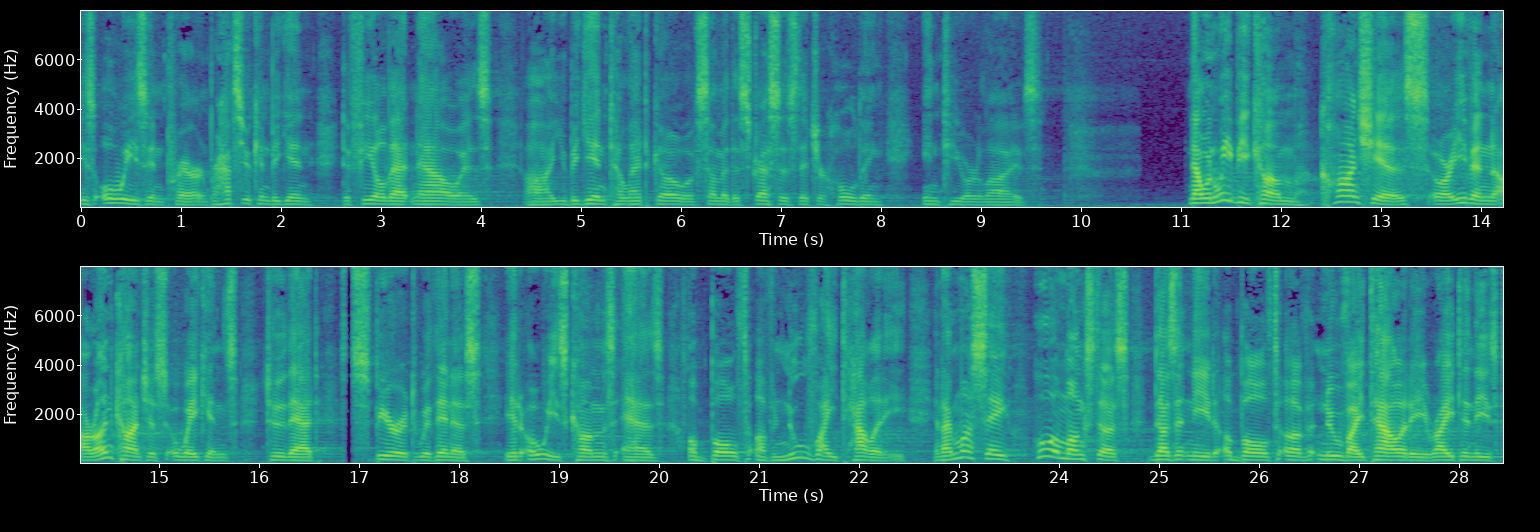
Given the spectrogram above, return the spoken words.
is always in prayer. And perhaps you can begin to feel that now as uh, you begin to let go of some of the stresses that you're holding into your lives. Now, when we become conscious, or even our unconscious awakens to that spirit within us, it always comes as a bolt of new vitality. And I must say, who amongst us doesn't need a bolt of new vitality, right? In these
